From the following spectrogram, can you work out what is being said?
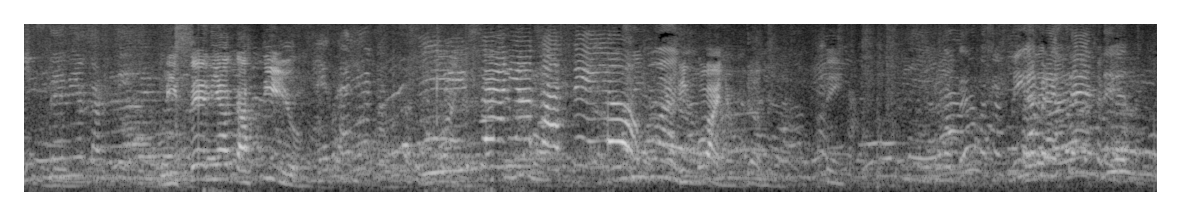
Yesenia Castillo. Licenia Castillo. Cinco años. Cinco años. Sí. Diga presente.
